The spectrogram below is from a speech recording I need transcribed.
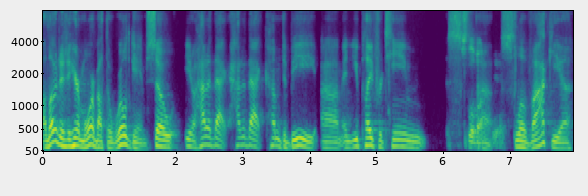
I'd love to hear more about the World Games. So, you know, how did that how did that come to be? Um, and you played for Team Slovakia. Uh, Slovakia.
